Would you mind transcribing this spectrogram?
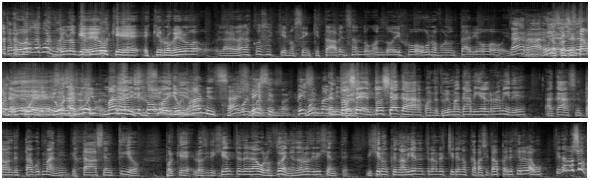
estamos yo- todos de acuerdo. Yo lo que veo es que, es que Romero, la verdad de las cosas es que no sé en qué estaba pensando cuando dijo unos voluntarios. Claro, Nos concentramos jueves. Es una muy tema. mala decisión, hoy es un día. mal mensaje. Pésimo, pésimo. Muy mal Entonces, mensaje. entonces acá, cuando tuvimos acá a Miguel Ramírez, acá sentado donde está Gutmani, que estaba sentido, porque los dirigentes de la U, los dueños, no los dirigentes, dijeron que no habían entrenadores chilenos capacitados para dirigir a la U, tiene razón.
